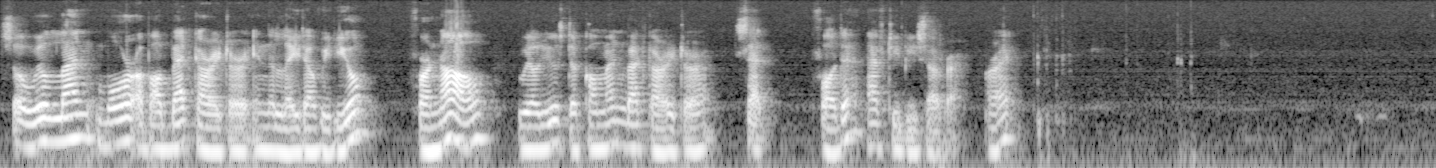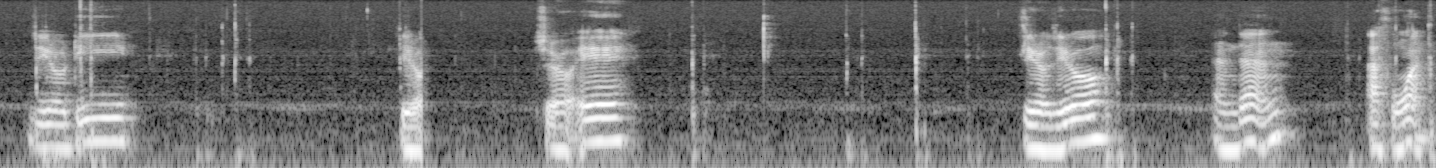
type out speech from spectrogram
So we'll learn more about bad character in the later video. For now we'll use the command bad character set for the FTP server alright? 0D 0 0A 0 0 and then F1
